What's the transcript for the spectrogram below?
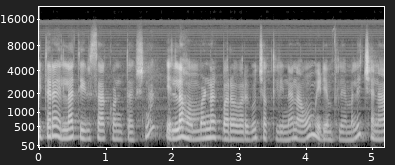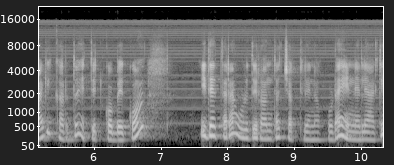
ಈ ಥರ ಎಲ್ಲ ತಿರ್ಸಾಕೊಂಡ ತಕ್ಷಣ ಎಲ್ಲ ಹೊಂಬಣ್ಣಕ್ಕೆ ಬರೋವರೆಗೂ ಚಕ್ಲಿನ ನಾವು ಮೀಡಿಯಮ್ ಫ್ಲೇಮಲ್ಲಿ ಚೆನ್ನಾಗಿ ಕರೆದು ಎತ್ತಿಟ್ಕೋಬೇಕು. ಇದೇ ಥರ ಉಳಿದಿರೋಂಥ ಚಕ್ಲಿನ ಕೂಡ ಎಣ್ಣೆಲೆ ಹಾಕಿ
